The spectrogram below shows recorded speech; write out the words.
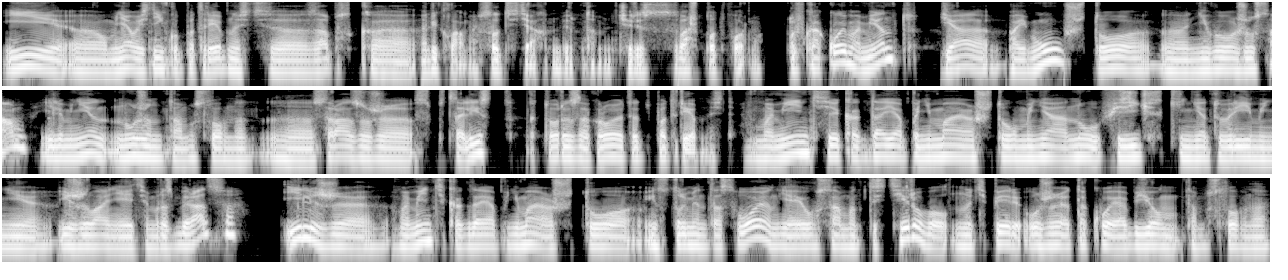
и э, у меня возникла потребность э, запуска рекламы в соцсетях, например, там, через вашу платформу. В какой момент я пойму, что не вывожу сам, или мне нужен там, условно, сразу же специалист, который закроет эту потребность? В моменте, когда я понимаю, что у меня, ну, физически нет времени и желания этим разбираться, или же в моменте, когда я понимаю, что инструмент освоен, я его сам оттестировал, но теперь уже такой объем, там, условно,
